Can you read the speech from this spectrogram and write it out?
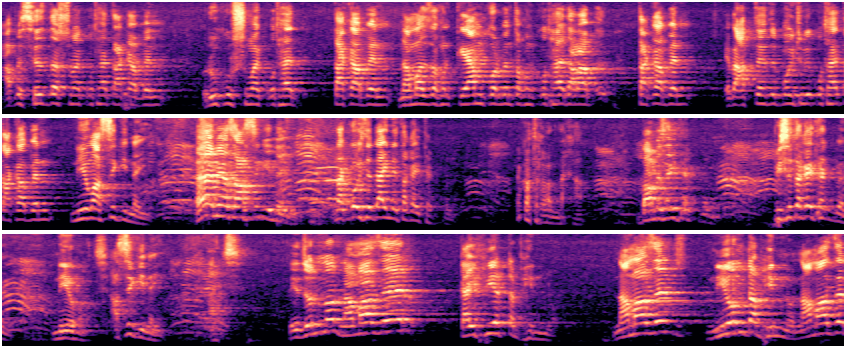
আপনি সেজদার সময় কোথায় তাকাবেন রুকুর সময় কোথায় তাকাবেন, নামাজ যখন ক্যাম করবেন, তখন কোথায় দাঁড়া, তাকাবেন? এবার আত্মীয়দের বৈঠকে কোথায় তাকাবেন? নিয়ম আছে কি নাই? হ্যাঁ মেয়াজ আছে কি নেই? না কইছে ডাইনে তাকাই থাকবেন। কথা কান না খা বামে যাই থাকবেন। পিছে তাকাই থাকবেন। নিয়ম আছে। আছে কি নেই? আছে। এই জন্য নামাজের কাইফিয়াতটা ভিন্ন। নামাজের নিয়মটা ভিন্ন। নামাজের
